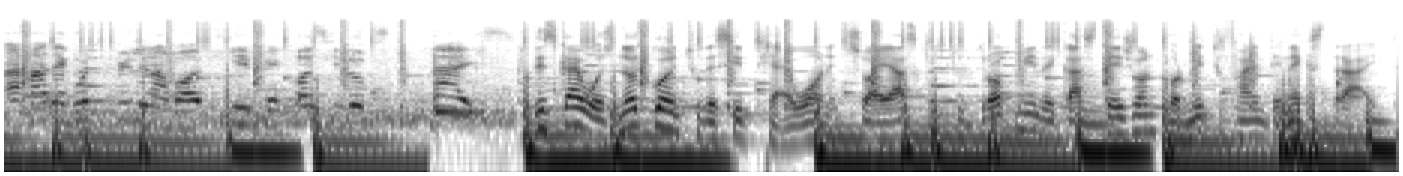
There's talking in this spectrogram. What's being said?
I had a good feeling about him because he looks nice. This guy was not going to the city I wanted, so I asked him to drop me in the gas station for me to find the next ride.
